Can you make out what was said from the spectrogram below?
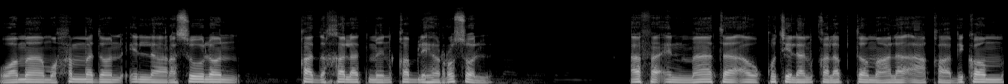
وما محمد إلا رسول قد خلت من قبله الرسل. أفإن مات أو قتل انقلبتم على أعقابكم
